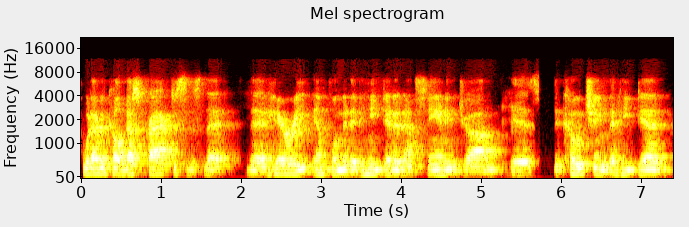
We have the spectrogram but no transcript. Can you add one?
what I would call best practices that that Harry implemented, and he did an outstanding job. Mm-hmm. Is the coaching that he did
